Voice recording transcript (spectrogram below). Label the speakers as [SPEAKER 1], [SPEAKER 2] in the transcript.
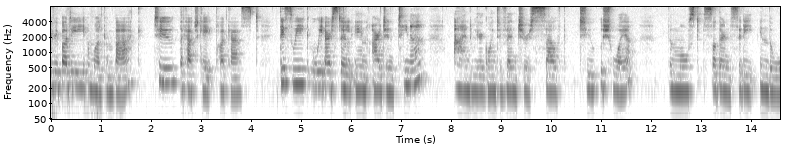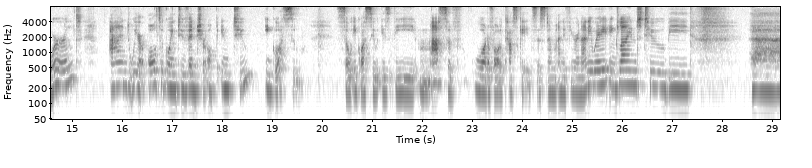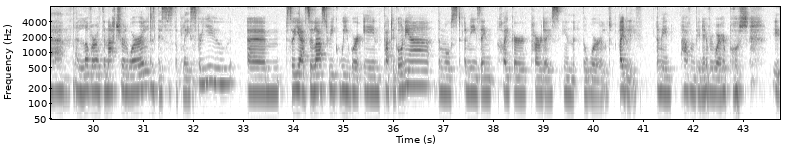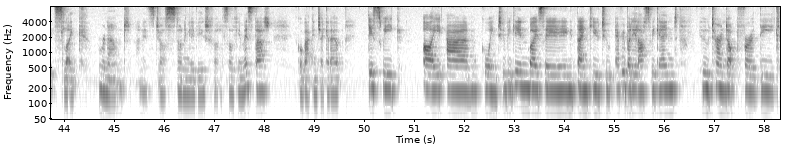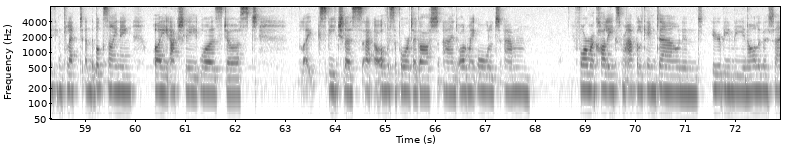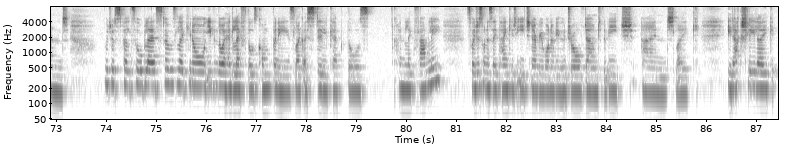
[SPEAKER 1] everybody, and welcome back to the Catch Kate podcast. This week we are still in Argentina and we are going to venture south to Ushuaia, the most southern city in the world, and we are also going to venture up into Iguazu. So, Iguazu is the massive waterfall cascade system, and if you're in any way inclined to be uh, a lover of the natural world, this is the place for you. Um, so yeah, so last week we were in Patagonia, the most amazing hiker paradise in the world, I believe. I mean, I haven't been everywhere, but it's like renowned and it's just stunningly beautiful. So if you missed that, go back and check it out. This week I am going to begin by saying thank you to everybody last weekend who turned up for the click and collect and the book signing. I actually was just like speechless at all the support I got, and all my old um, former colleagues from Apple came down and Airbnb and all of it, and I just felt so blessed. I was like, you know, even though I had left those companies, like I still kept those kind of like family. So I just want to say thank you to each and every one of you who drove down to the beach and like it actually like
